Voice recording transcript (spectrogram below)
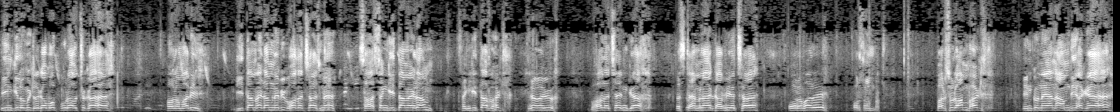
तीन किलोमीटर का वो पूरा हो चुका है। और हमारी गीता मैडम ने भी बहुत अच्छा इसमें संगीता। मैडम संगीता भट्ट बहुत अच्छा इनका स्टेमिना है काफ़ी अच्छा है। और हमारे परशुराम भट्ट परशुराम भट्ट इनको नया नाम दिया गया है।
